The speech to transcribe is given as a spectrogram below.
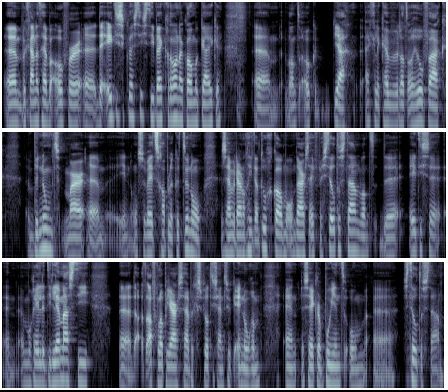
Um, we gaan het hebben over de ethische kwesties die bij corona komen kijken. want ook, ja, eigenlijk hebben we dat al heel vaak benoemd, maar um, in onze wetenschappelijke tunnel zijn we daar nog niet aan toegekomen om daar eens even bij stil te staan, want de ethische en morele dilemma's die uh, het afgelopen jaar hebben gespeeld, die zijn natuurlijk enorm en zeker boeiend om uh, stil te staan.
